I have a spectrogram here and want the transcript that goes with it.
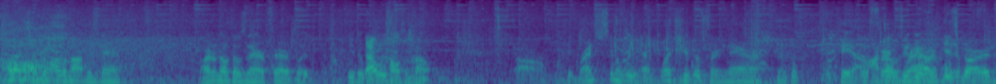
smash. Oh. All him out is Nair. I don't know if that was Nair or fair, but either way, That he was- calls him out. Oh. Okay, Brian's just gonna wait at ledge here, goes for a nair. Gonna go. Okay, I thought it was gonna be a grab, Rebel's guard.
